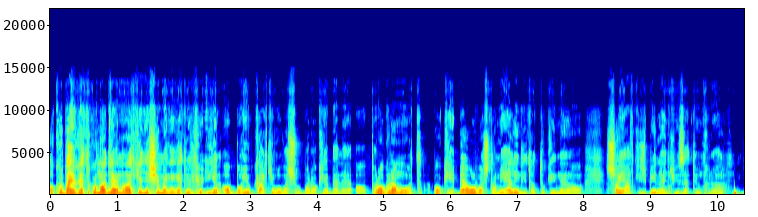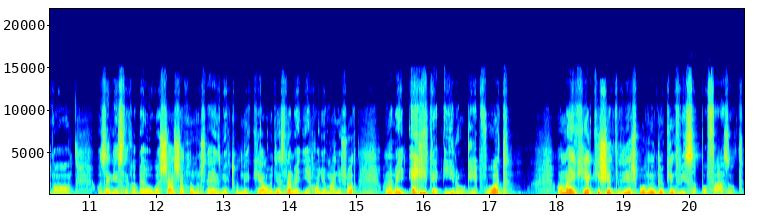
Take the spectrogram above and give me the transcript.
Akkor bejöttek, akkor nagy, nagy kegyesen megengedtünk, hogy igen, abba a lyukkártyaolvasóba rakja bele a programot. Oké, okay, beolvastam, mi elindítottuk innen a saját kis billentyűzetünkről a, az egésznek a beolvasását. Na most ehhez még tudni kell, hogy ez nem egy ilyen hagyományos volt, hanem egy echte írógép volt, amelyik ilyen kísérteties módon időnként visszapofázott.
